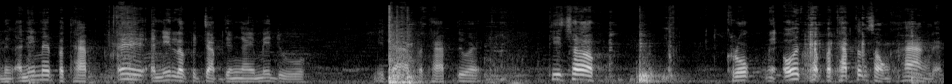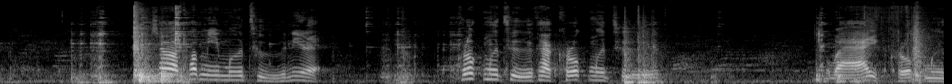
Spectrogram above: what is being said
หนึ่ง อันนี้ไม่ประทับ เอ๊ะอันนี้เราไปจับยังไงไม่ดู มีตาประทับด้วย ที่ชอบครกเนี่ยโอ๊ยประทับทั้งสองข้างแหละชอบเพราะมีมือถือนี่แหละ ครกมือถือค่ะ ครกมือถือไว้ครกมือ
